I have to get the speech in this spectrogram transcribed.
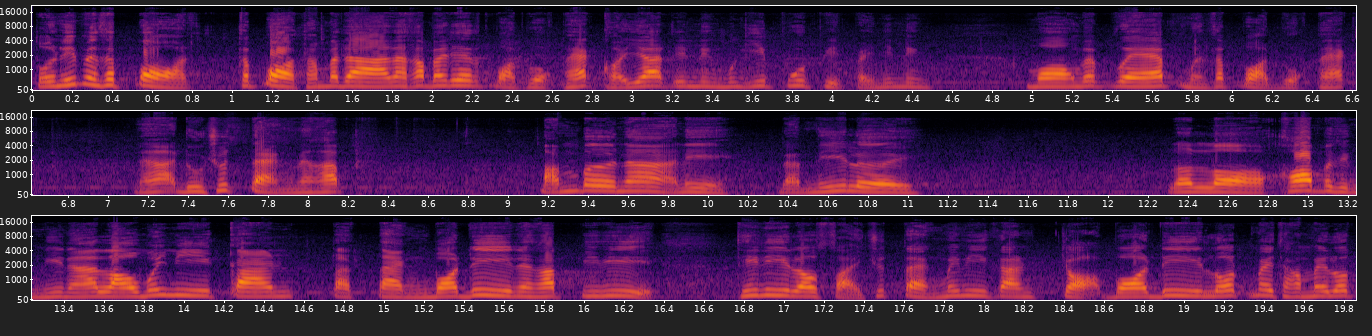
ตัวนี้เป็นสปอร์ตสปอร์ตธรรมดานะครับ ไม่ได้สปอร์ตบวกแพ็คขออนุญาตนิดนึงเมื่อกี้พูดผิดไปนิดนึง มองแวบๆ เหมือนสปอร์ตบวกแพ็คนะฮะดูชุดแต่งนะครับ ปั๊มเบอร์หน้านี่แบบนี้เลยหล่อๆครอบมาถึงนี้นะ เราไม่มีการตัดแต่งบอดี้นะครับพี่ๆที่นี่เราใส่ชุดแต่งไม่มีการเจาะบอดี้รถไม่ทำให้รถ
